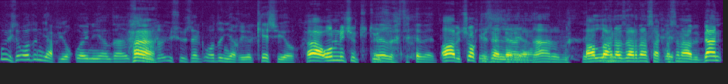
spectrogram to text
Bu işte odun yapıyor koyunun yanında. Ha. Sonra Üşürsek odun yakıyor, kesiyor. Ha onun için tutuyorsun. Evet, evet. Abi çok güzeller ya. Harun. Allah nazardan saklasın abi. Ben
